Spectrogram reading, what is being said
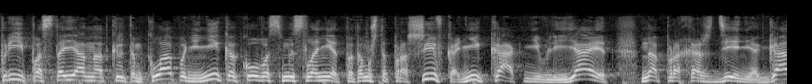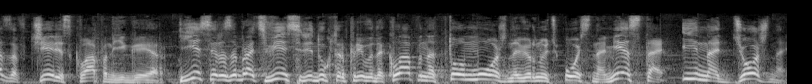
при постоянно открытом клапане никакого смысла нет, потому что прошивка никак не влияет на прохождение газов через клапан EGR. Если разобрать весь редуктор привода клапана, то можно вернуть ось на место и надежно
